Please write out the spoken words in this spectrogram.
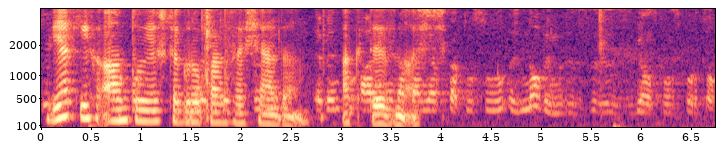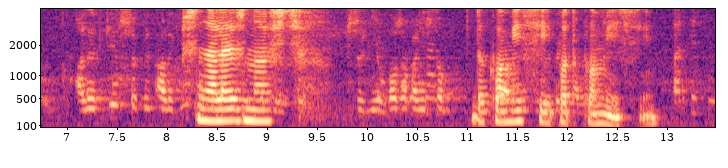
tych W jakich on tu jeszcze grupach zasiada? Aktywność. nadania statusu nowym z, związkom sportowym. Ale pierwsze py- ale główne Przynależność pytanie jest, Czy nie uważa Pani, że są do komisji i podkomisji. Artykuł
